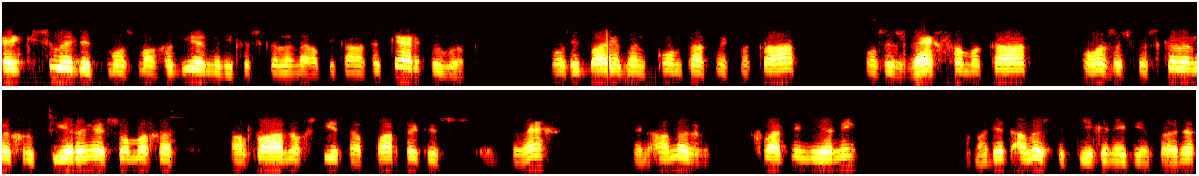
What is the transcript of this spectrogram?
kyk so dit mos maar gebeur met die verskillende Afrikaanse kerke ook. Ons het baie min kontak met mekaar. Ons is weg van mekaar. Ons is verskillende groeperinge. Sommige aanvaar nog steeds apartheid is reg en ander glad nie meer nie. Maar dit alles beteken net eenvoudig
